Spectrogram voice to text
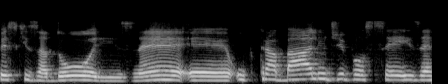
pesquisadores, né? É, o trabalho de vocês é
